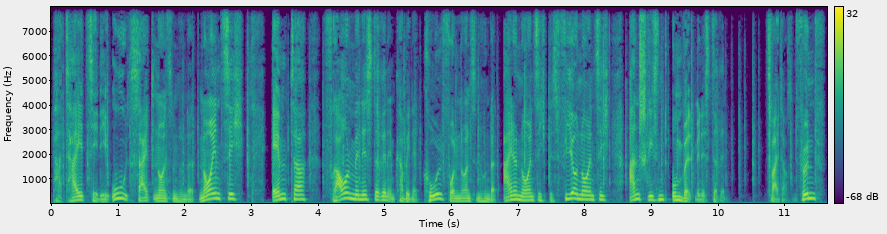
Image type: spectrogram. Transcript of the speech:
Partei CDU seit 1990, Ämter, Frauenministerin im Kabinett Kohl von 1991 bis 94, anschließend Umweltministerin. 2005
